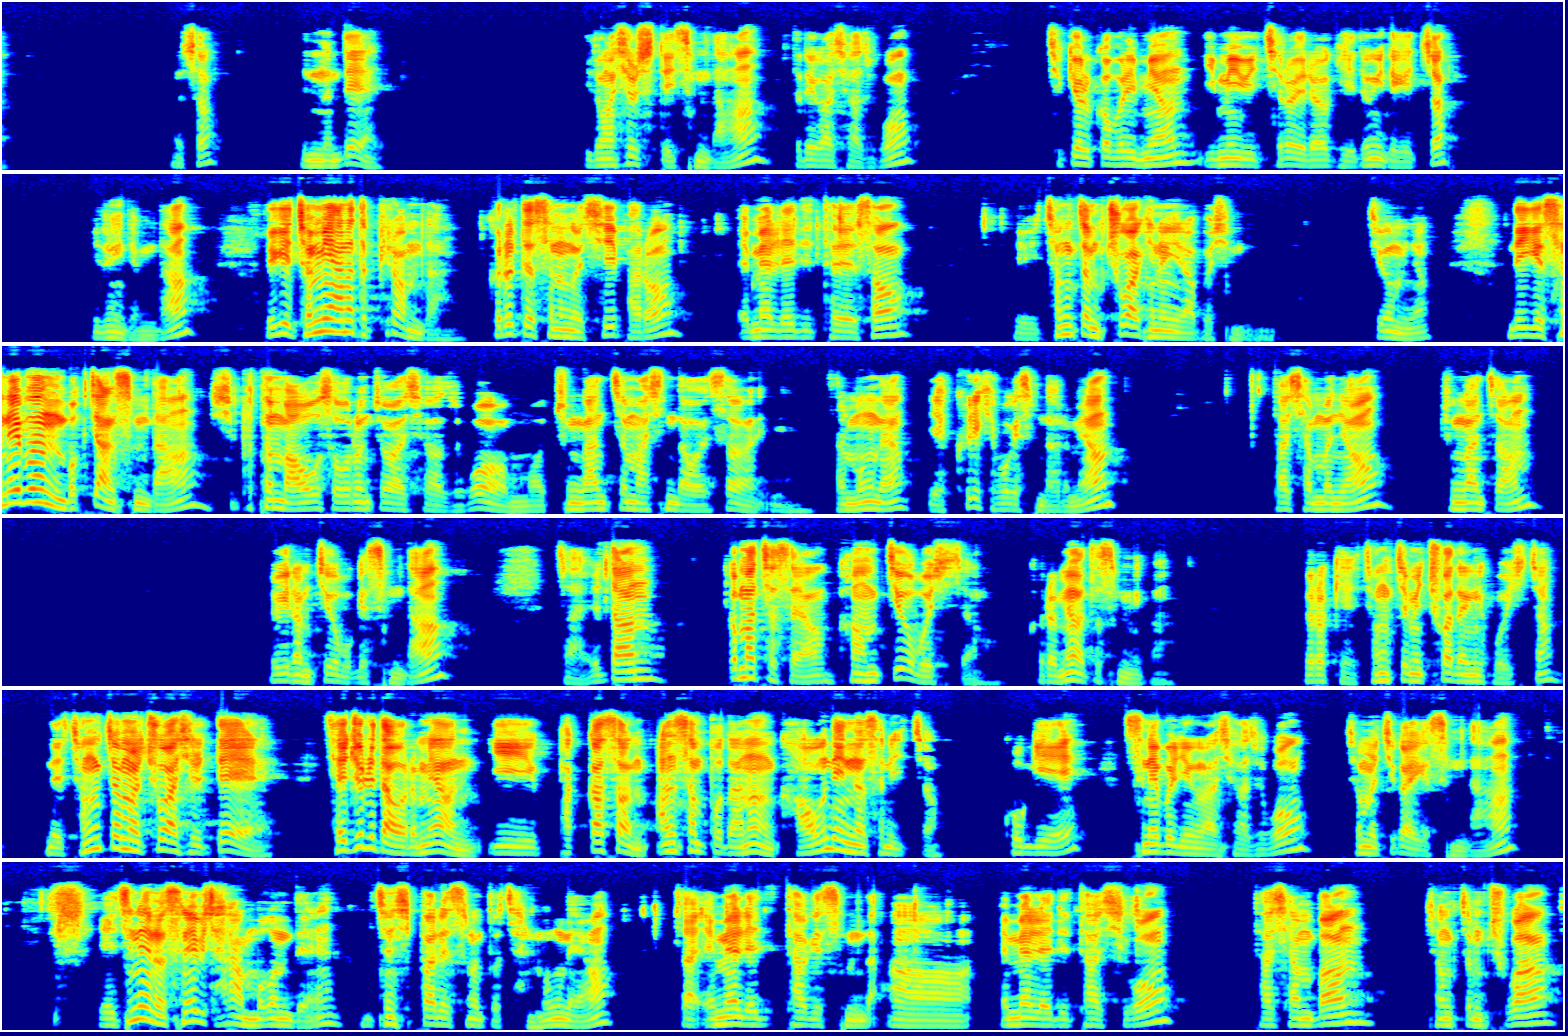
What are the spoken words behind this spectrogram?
그렇죠 있는데 이동하실 수도 있습니다 들어가셔가지고 직결을 꺼버리면 이미 위치로 이렇게 이동이 되겠죠 이동이 됩니다 여기 점이 하나 더 필요합니다 그럴 때 쓰는 것이 바로 ML 에디터에서 정점 추가 기능이라 고 보시면 됩니다. 지금은요. 근데 이게 스냅은 먹지 않습니다. Shift 마우스 오른쪽 하셔가지고 뭐 중간점 하신다고 해서 잘 먹나요? 예, 클릭해 보겠습니다. 그러면 다시 한번요. 중간점 여기를 한번 찍어 보겠습니다. 자, 일단 끝마쳤어요. 그럼 한번 찍어 보시죠. 그러면 어떻습니까? 이렇게 정점이 추가된 게 보이시죠? 근데 정점을 추가하실 때 세 줄이다 그러면 이 바깥선 안선보다는 가운데 있는 선이 있죠. 거기에 스냅을 이용하셔가지고 점을 찍어야겠습니다. 예전에는 스냅이 잘 안 먹었는데 2018에서는 또 잘 먹네요. 자 ML edit 하겠습니다. 어, ML edit 하시고 다시 한번 정점 추가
